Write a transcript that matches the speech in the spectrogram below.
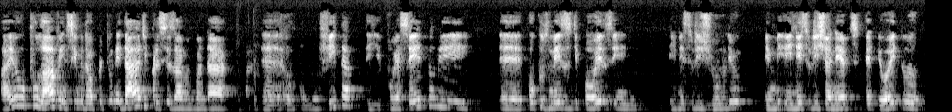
Aí eu pulava em cima da oportunidade, precisava mandar é, uma fita e fui aceito e é, poucos meses depois, em início de julho, início de janeiro de 78,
